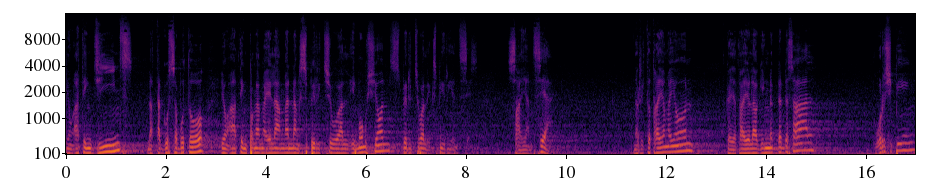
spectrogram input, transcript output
yung ating genes na tagos sa buto, yung ating pangangailangan ng spiritual emotions, spiritual experiences. Science yan. Narito tayo ngayon, kaya tayo laging nagdadasal, worshiping,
